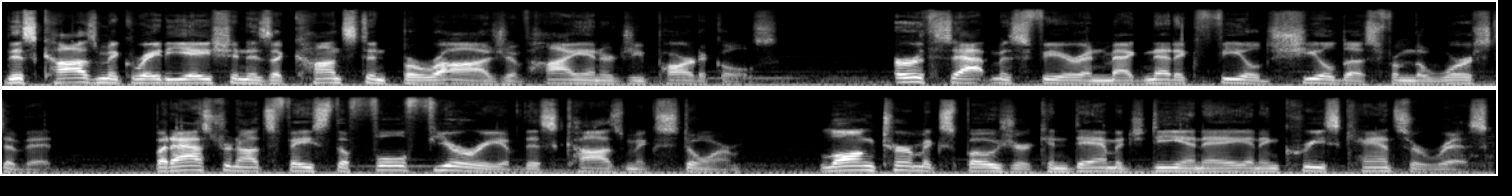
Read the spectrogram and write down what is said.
This cosmic radiation is a constant barrage of high-energy particles. Earth's atmosphere and magnetic field shield us from the worst of it. But astronauts face the full fury of this cosmic storm. Long-term exposure can damage DNA and increase cancer risk.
